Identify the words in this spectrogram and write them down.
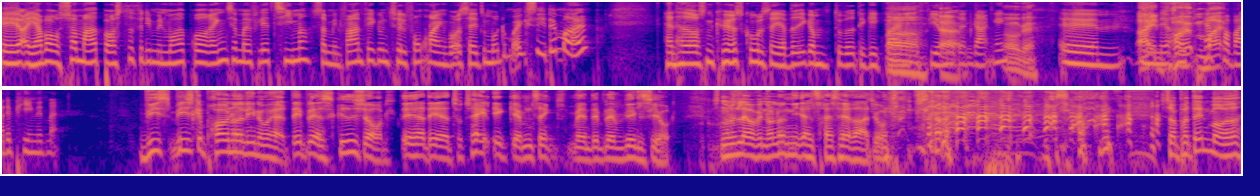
Øh, og jeg var jo så meget bustet, fordi min mor havde prøvet at ringe til mig i flere timer, så min far fik jo en telefonring, hvor jeg sagde til mor, du må ikke sige, det er mig. Han havde også en køreskole, så jeg ved ikke om, du ved, det gik bare oh, i firmaet ja. dengang, ikke? Okay. Øhm, Ej, men øh, prøv- hold kæft, mig- hvor var det pinligt, mand. Vi, vi skal prøve noget lige nu her. Det bliver skide sjovt. Det her det er totalt ikke gennemtænkt, men det bliver virkelig sjovt. Så nu laver vi 059 her i radioen. så, så, så på den måde,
